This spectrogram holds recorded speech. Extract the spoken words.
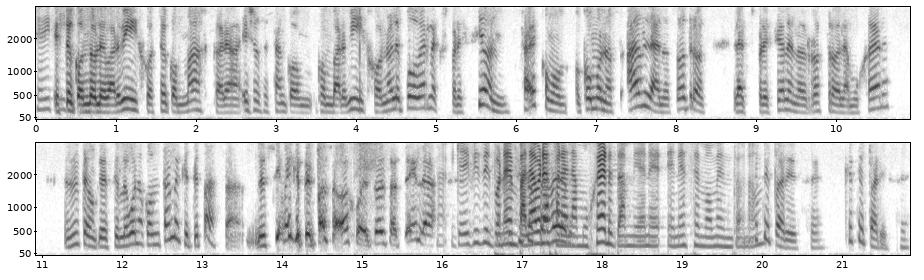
Estoy con doble barbijo, estoy con máscara, ellos están con, con barbijo, no le puedo ver la expresión, ¿sabes cómo, cómo nos habla a nosotros la expresión en el rostro de la mujer? Entonces tengo que decirle, bueno, contame qué te pasa, decime qué te pasa abajo de toda esa tela. Ah, qué difícil poner en palabras para la mujer también e, en ese momento, ¿no? ¿Qué te parece? ¿Qué te parece?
